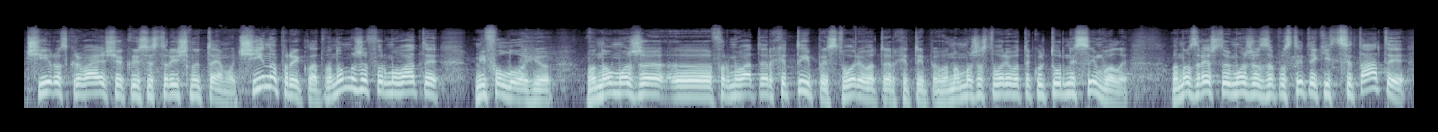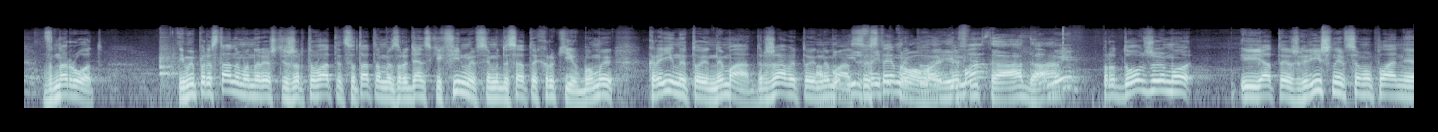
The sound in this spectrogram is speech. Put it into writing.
Чи розкриваючи якусь історичну тему, чи, наприклад, воно може формувати міфологію, воно може е, формувати архетипи, створювати архетипи, воно може створювати культурні символи. Воно, зрештою, може запустити якісь цитати в народ. І ми перестанемо нарешті жартувати цитатами з радянських фільмів 70-х років, бо ми країни тої нема, держави тої Або нема, Ільфа системи Петрова, тої Ільф нема. та, да. А ми продовжуємо, і я теж грішний в цьому плані,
